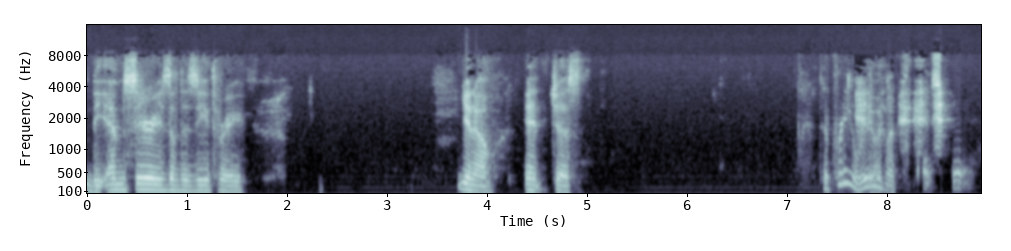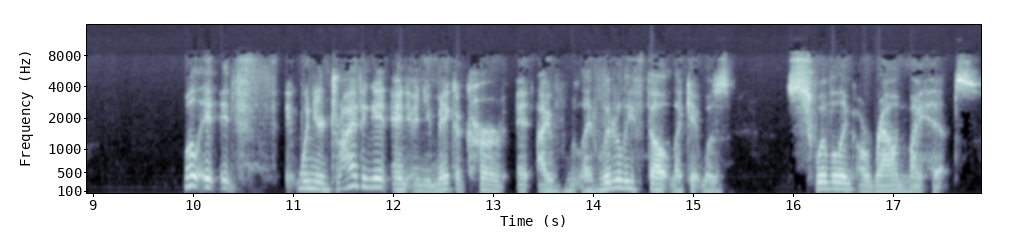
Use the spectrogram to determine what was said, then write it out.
the M series of the Z3, you know, it just They're pretty real, but well, it, it it when you're driving it and and you make a curve, it I I literally felt like it was swiveling around my hips.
